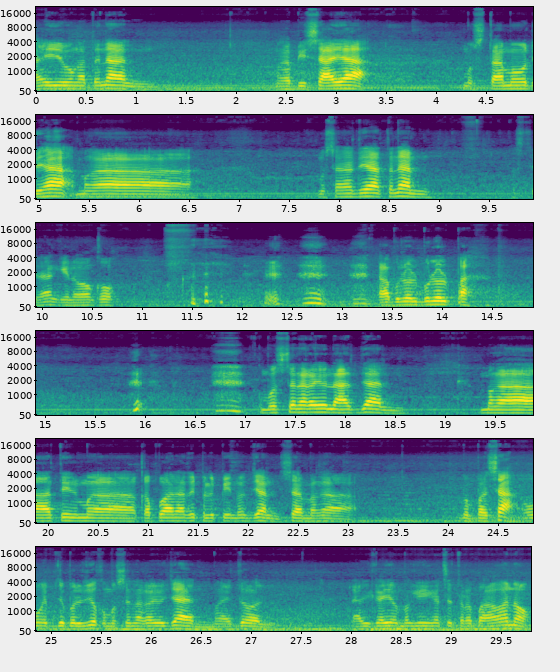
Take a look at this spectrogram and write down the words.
Hayo nga tanan. Mga Bisaya. Musta mo diha mga Musta na diha tanan? Basta lang ginawa ko. Kabulol-bulol pa. Kumusta na kayo lahat dyan? Mga ating mga kapwa natin Pilipino dyan sa mga ibang bansa, OFW, kumusta na kayo dyan, mga idol? Lagi kayo mag-iingat sa trabaho, ano?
